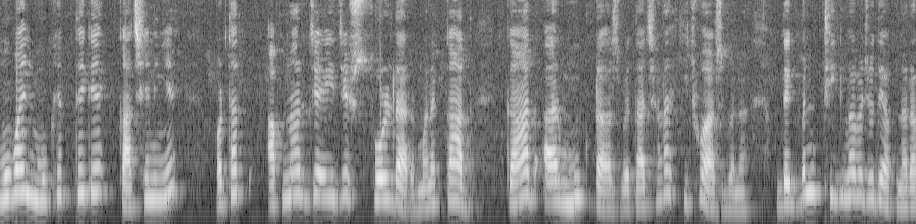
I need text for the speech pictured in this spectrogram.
মোবাইল মুখের থেকে কাছে নিয়ে, অর্থাৎ আপনার যে এই যে শোল্ডার মানে কাঁধ কাঁধ আর মুখটা আসবে, তাছাড়া কিছু আসবে না। দেখবেন ঠিকভাবে যদি আপনারা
